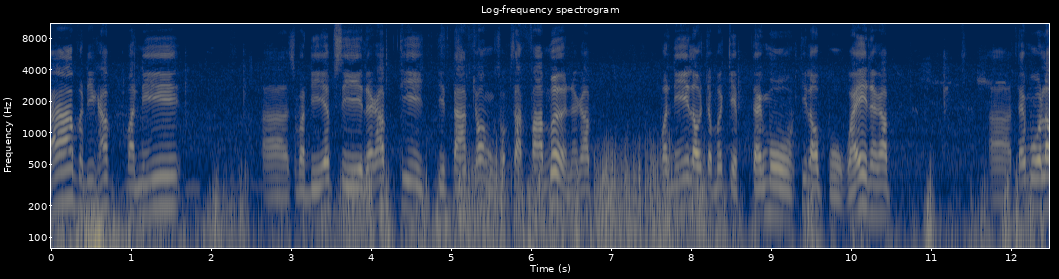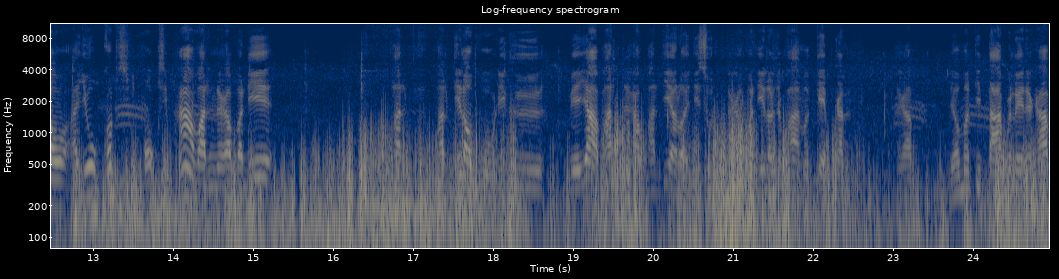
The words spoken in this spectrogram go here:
ครับสวัสดีครับวันนี้สวัสดี FC นะครับที่ติดตามช่องสมศักดิ์ฟาร์มเมอร์นะครับ วันนี้เราจะมาเก็บแตงโมที่เราปลูกไว้นะครับแตงโมเราอายุครบ 65 วันนะครับ วันนี้พันธุ์พันที่เราปลูกนี่คือเมย่าพันธุ์นะครับ พันธุ์ที่อร่อยที่สุดนะครับ วันนี้เราจะพามาเก็บกันนะครับ เดี๋ยวมาติดตามกันเลยนะครับ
